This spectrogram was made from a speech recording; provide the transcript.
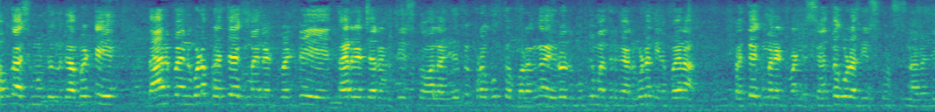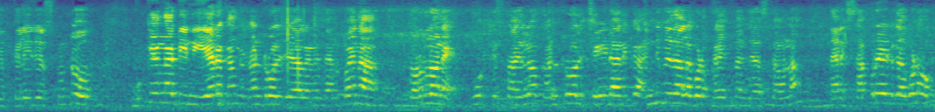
అవకాశం ఉంటుంది కాబట్టి దానిపైన కూడా ప్రత్యేకమైనటువంటి కార్యాచరణ తీసుకోవాలని చెప్పి ప్రభుత్వ పరంగా ఈరోజు ముఖ్యమంత్రి గారు కూడా దీనిపైన ప్రత్యేకమైనటువంటి శ్రద్ధ కూడా తీసుకొస్తున్నారని చెప్పి తెలియజేసుకుంటూ ముఖ్యంగా దీన్ని ఏ రకంగా కంట్రోల్ చేయాలనే దానిపైన త్వరలోనే పూర్తి స్థాయిలో కంట్రోల్ చేయడానికి అన్ని విధాలు కూడా ప్రయత్నం చేస్తా ఉన్నాం. దానికి సపరేట్గా కూడా ఒక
